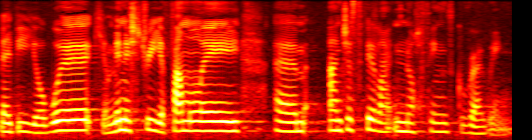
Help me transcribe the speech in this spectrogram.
maybe your work, your ministry, your family, um, and just feel like nothing's growing.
